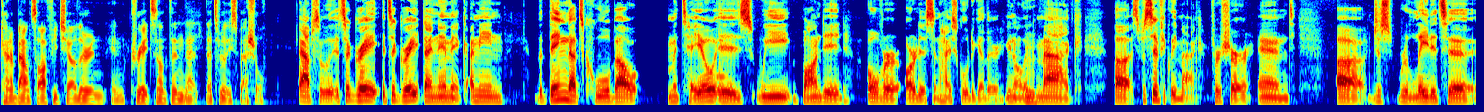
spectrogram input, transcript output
kind of bounce off each other and, and create something that that's really special. Absolutely. It's a great it's a great dynamic. I mean, the thing that's cool about Mateo is we bonded over artists in high school together. You know, like Mac, uh, specifically Mac for sure, and uh, just related to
